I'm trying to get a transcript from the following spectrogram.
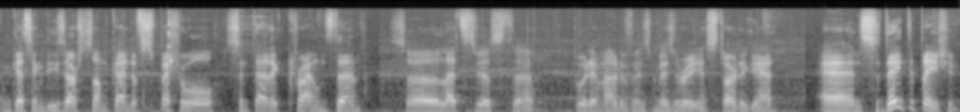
I'm guessing these are some kind of special synthetic crowns then. So let's just uh, put him out of his misery and start again. And sedate the patient.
